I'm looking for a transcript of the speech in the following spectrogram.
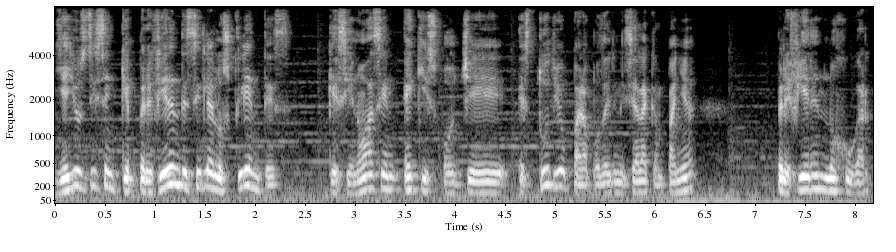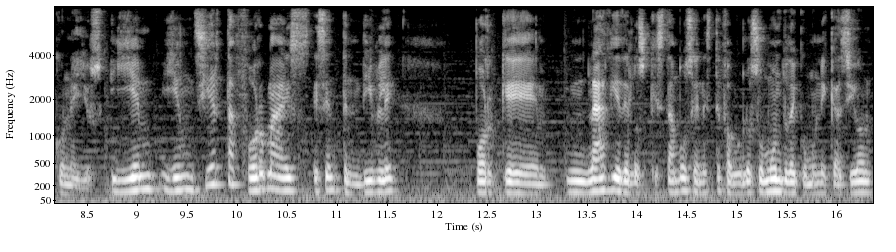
y ellos dicen que prefieren decirle a los clientes que si no hacen X o Y estudio para poder iniciar la campaña, prefieren no jugar con ellos. Y en, cierta forma es, es entendible porque nadie de los que estamos en este fabuloso mundo de comunicación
